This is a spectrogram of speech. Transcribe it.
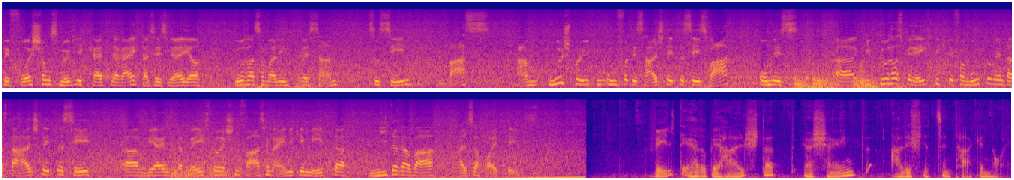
Beforschungsmöglichkeiten erreicht. Also es wäre ja durchaus einmal interessant zu sehen, was am ursprünglichen Ufer des Hallstätter Sees war. Und es äh, gibt durchaus berechtigte Vermutungen, dass der Hallstätter See äh, während der prähistorischen Phase um einige Meter niederer war, als er heute ist. Welterbe Hallstatt erscheint alle 14 Tage neu.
